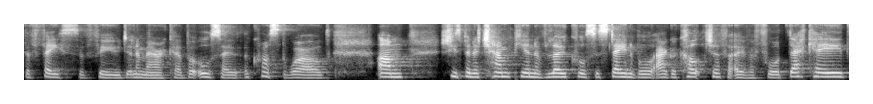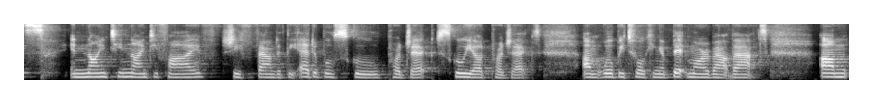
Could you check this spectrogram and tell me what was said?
the face of food in America, but also across the world. Um, she's been a champion of local sustainable agriculture for over four decades. In 1995, she founded the Edible School Project, Schoolyard Project. Um, we'll be talking a bit more about that. Um,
